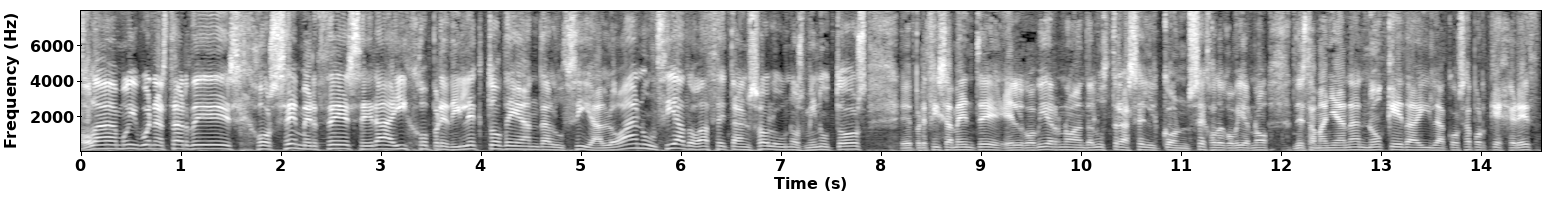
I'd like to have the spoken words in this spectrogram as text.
Hola, muy buenas tardes. José Merced será hijo predilecto de Andalucía. Lo ha anunciado hace tan solo unos minutos eh, precisamente el gobierno andaluz tras el Consejo de Gobierno de esta mañana. No queda ahí la cosa porque Jerez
